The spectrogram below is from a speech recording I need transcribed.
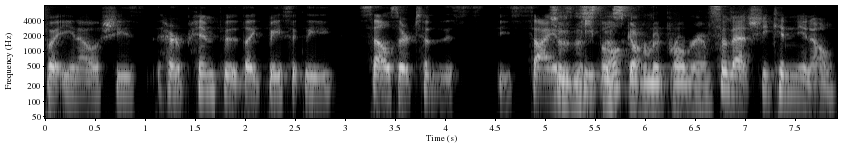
but you know she's her pimp like basically sells her to this these science to this, people this government program. so that she can you know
